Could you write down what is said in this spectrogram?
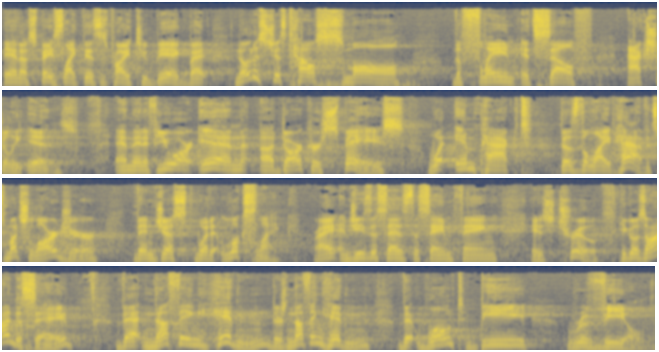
in a space like this, is probably too big. But notice just how small the flame itself actually is. And then if you are in a darker space, what impact does the light have? It's much larger than just what it looks like, right? And Jesus says the same thing is true. He goes on to say that nothing hidden, there's nothing hidden that won't be revealed.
